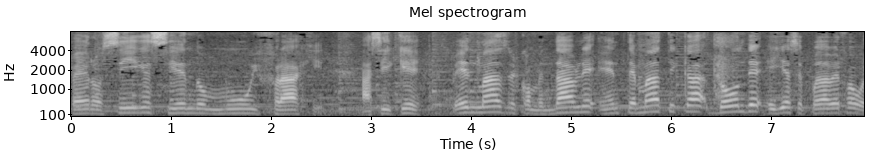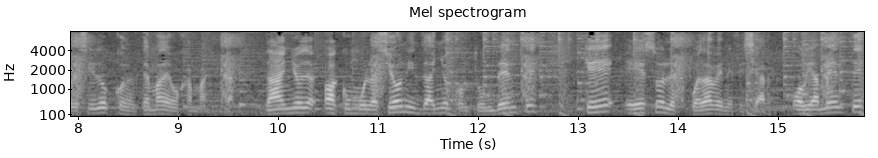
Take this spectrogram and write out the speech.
pero sigue siendo muy frágil. Así que es más recomendable en temática donde ella se pueda ver favorecido con el tema de hoja mágica. Daño de acumulación y daño contundente que eso le pueda beneficiar. Obviamente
